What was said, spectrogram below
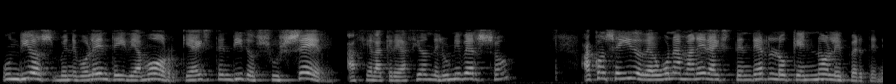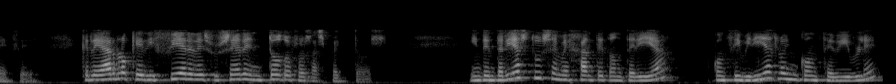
un Dios benevolente y de amor que ha extendido su ser hacia la creación del universo, ha conseguido de alguna manera extender lo que no le pertenece, crear lo que difiere de su ser en todos los aspectos. ¿Intentarías tú semejante tontería? ¿Concibirías lo inconcebible?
